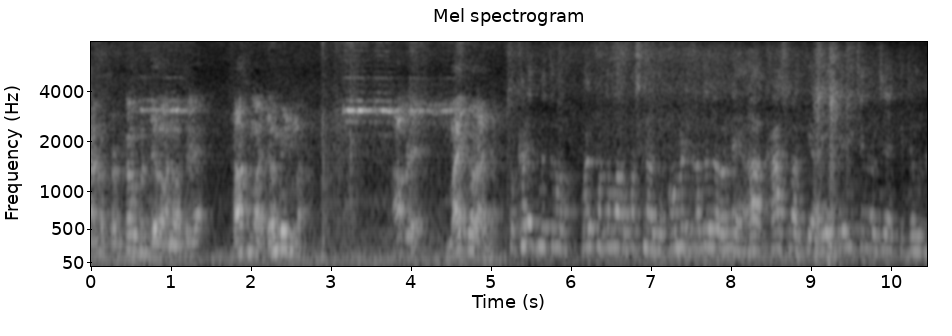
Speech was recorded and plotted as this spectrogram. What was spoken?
આનો છંટકાવ કરી દેવાનો છે. સાથમાં જમીનમાં આપણે માઇકો રાજા. તો ખેડૂત મિત્રો કોઈ પણ તમારો પ્રશ્ન હોય તો કોમેન્ટ કરી દેજો અને હા ખાસ વાત કે આ એક એવી ચેનલ છે કે જેમને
